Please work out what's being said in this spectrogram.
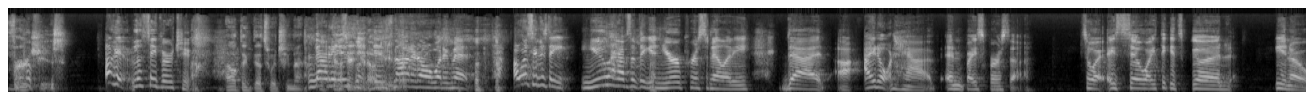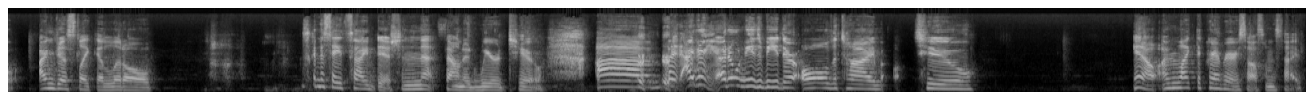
Virtues. Okay, let's say virtue. I don't think that's what you meant. That is, it's not at all what I meant. I was going to say you have something in your personality that uh, I don't have, and vice versa. So, I so I think it's good. You know, I'm just like a little. I was going to say side dish, and that sounded weird too. Um, but I don't. I don't need to be there all the time to. You know, I'm like the cranberry sauce on the side.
